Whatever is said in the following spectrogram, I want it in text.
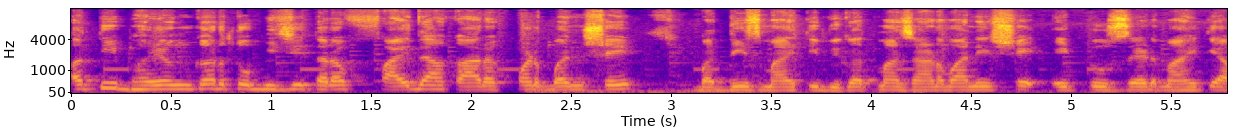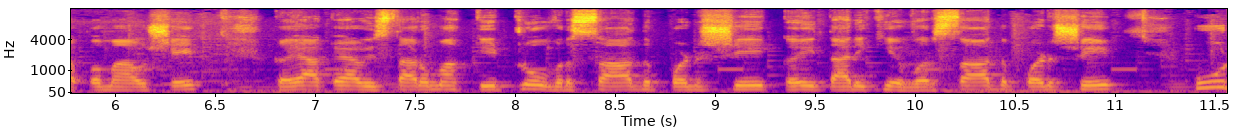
અતિ ભયંકર તો બીજી તરફ ફાયદાકારક પણ બનશે. બધી જ માહિતી વિગતમાં જાણવાની છે. એ ટુ ઝેડ માહિતી આપવામાં આવશે. કયા કયા વિસ્તારોમાં કેટલો વરસાદ પડશે, કઈ તારીખે વરસાદ પડશે. પૂર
